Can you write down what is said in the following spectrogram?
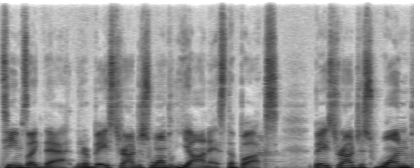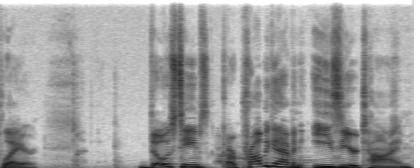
teams like that that are based around just one. Giannis, the Bucks, based around just one player those teams are probably going to have an easier time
